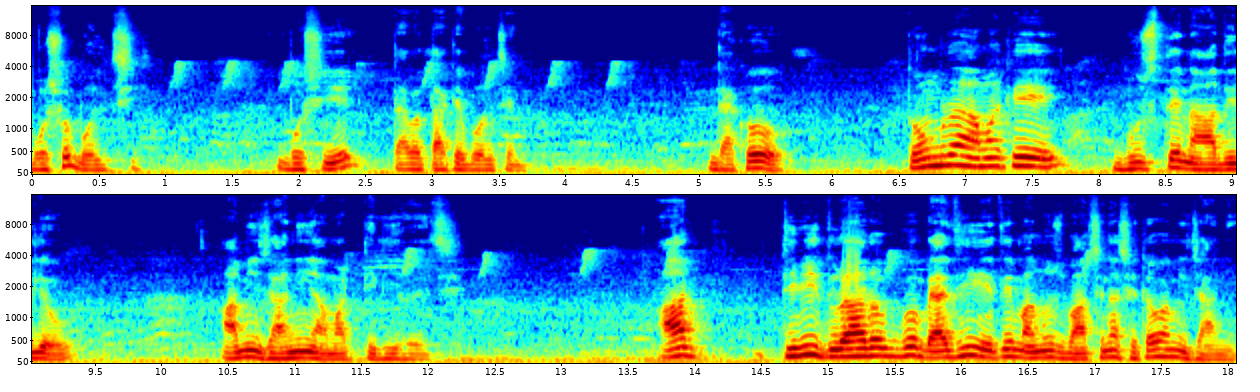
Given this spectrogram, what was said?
বসো বলছি। বসিয়ে তারপর তাকে বলছেন, দেখো, তোমরা আমাকে বুঝতে না দিলেও আমি জানি আমার টিভি হয়েছে। আর টিভি দুরারোগ্য ব্যাধি এতে মানুষ বাঁচে না, সেটাও আমি জানি।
